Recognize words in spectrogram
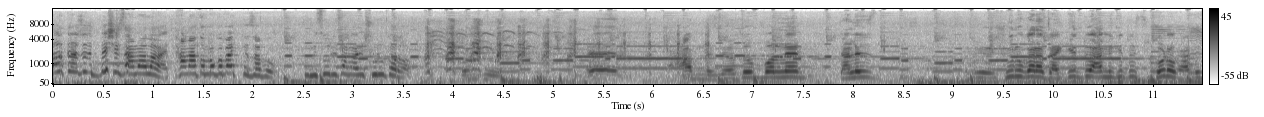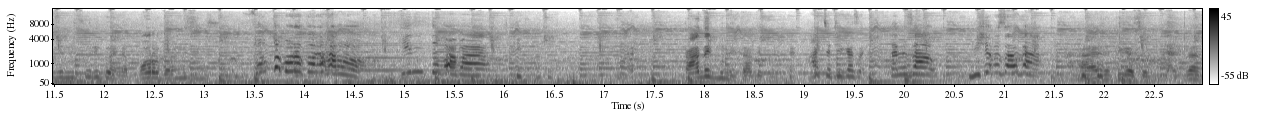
দরকার যদি বেশি জামাল হয় থানা তোমাকে বাইতে যাব। তুমি চুরি চামারি শুরু করো? আপনি যেহেতু বললেন তাহলে শুরু করা যায়। কিন্তু আমি কিন্তু ছোট খাটো জিনিস চুরি করি না বড় ধরনের জিনিস কত বড় করো হারো। কিন্তু বাবা তা দেখুন তা দেখুন আচ্ছা ঠিক আছে। তাহলে যাও। মিশনে যাও গা। হ্যাঁ আচ্ছা, ঠিক আছে। যান।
